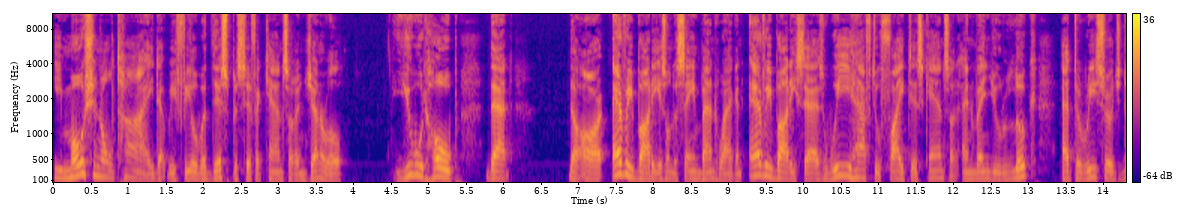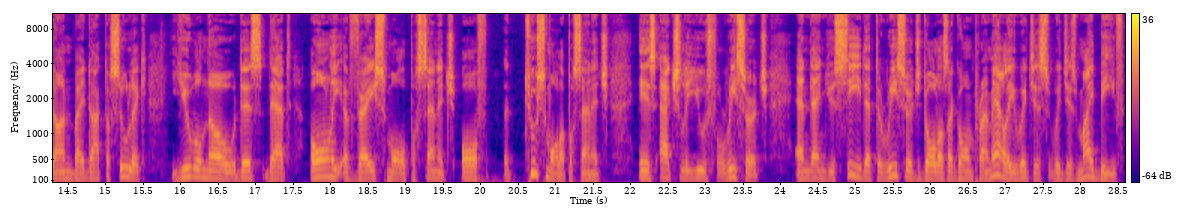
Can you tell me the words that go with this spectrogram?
emotional tie that we feel with this specific cancer in general, you would hope that there are everybody is on the same bandwagon. Everybody says we have to fight this cancer. And when you look at the research done by Dr. Sulik, you will know this that only a very small percentage of a too small a percentage is actually used for research and then you see that the research dollars are going primarily which is which is my beef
